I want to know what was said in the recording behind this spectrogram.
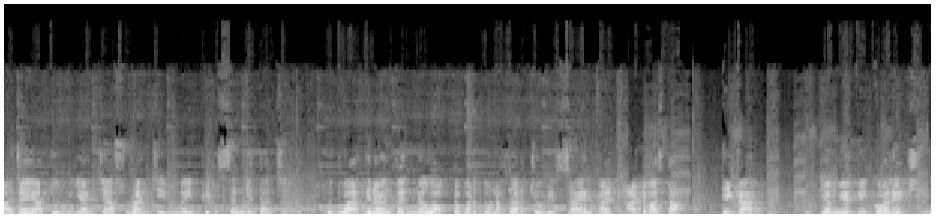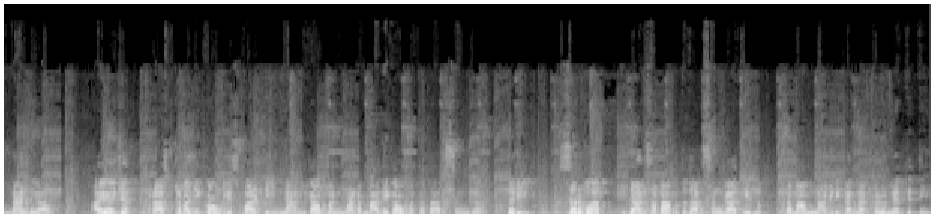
अजय अतुल यांच्या सुरांची मैफिल संगीताची. बुधवार दिनांक नऊ ऑक्टोबर दोन हजार चोवीस सायंकाळी आठ वाजता ठिकाण. MVP college Nandgaon. आयोजक राष्ट्रवादी काँग्रेस पार्टी नांदगाव मनमाड मालेगाव मतदारसंघ. तरी सर्व विधानसभा मतदारसंघातील तमाम नागरिकांना कळवण्यात येते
